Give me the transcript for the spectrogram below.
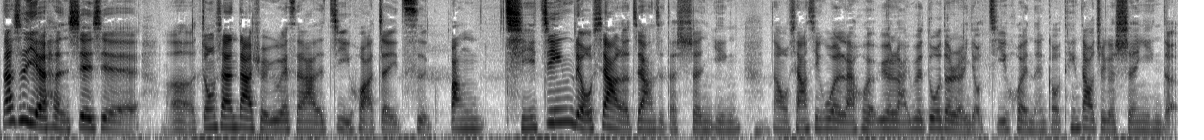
但是也很谢谢呃中山大学 USR 的计划，这一次帮。迄今留下了这样子的声音，那我相信未来会有越来越多的人有机会能够听到这个声音的。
